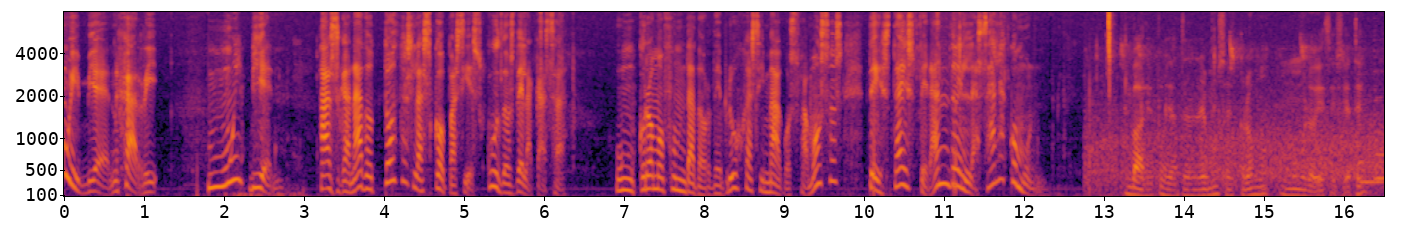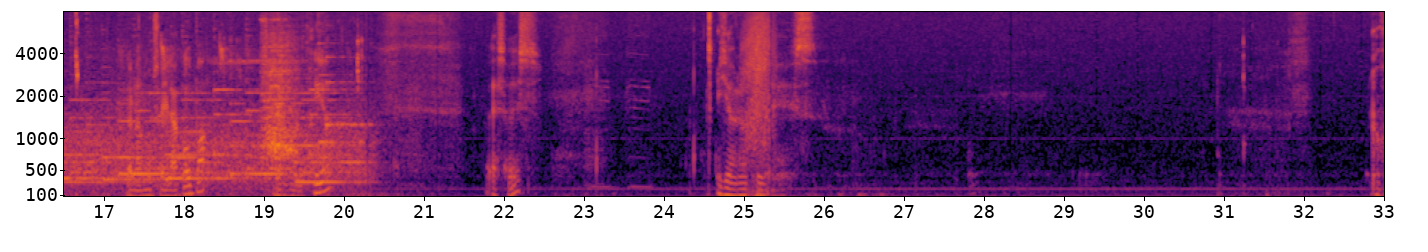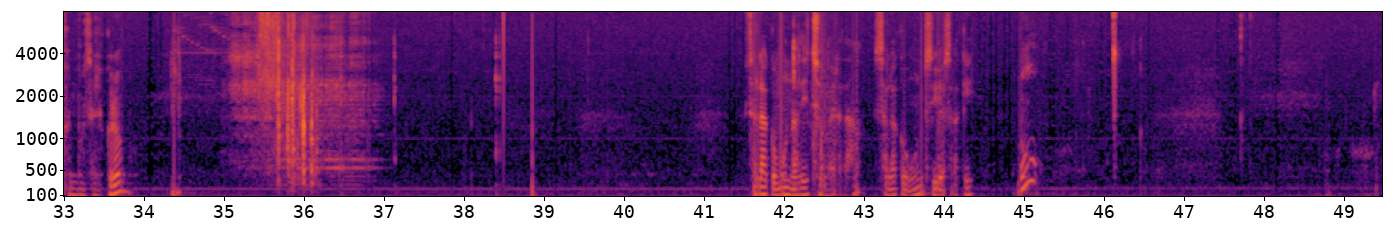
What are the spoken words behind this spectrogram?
Muy bien, Harry. Muy bien. Has ganado todas las copas y escudos de la casa. Un cromo fundador de brujas y magos famosos te está esperando en la sala común. Vale, pues ya tendremos el cromo número 17. Ganamos ahí la copa. Eso es. Y ahora pues... Cogemos el cromo. Sala común, ha dicho, ¿verdad? Sala común, sí, es aquí. ¡No!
